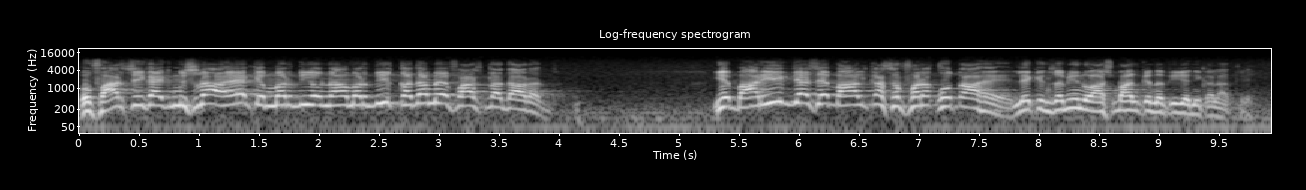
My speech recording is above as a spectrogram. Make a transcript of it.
وہ فارسی کا ایک مصرع ہے کہ مردی و نامردی قدم فاصلہ دارد۔ یہ باریک جیسے بال کا سب فرق ہوتا ہے، لیکن زمین و آسمان کے نتیجے نکل آتے ہیں۔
